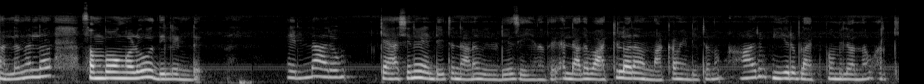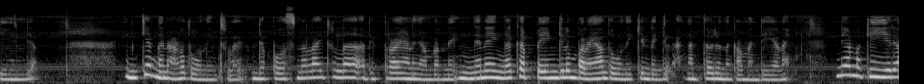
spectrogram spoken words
നല്ല നല്ല സംഭവങ്ങളും ഇതിലുണ്ട്. എല്ലാവരും ക്യാഷിന് വേണ്ടിയിട്ട് തന്നെയാണ് വീഡിയോ ചെയ്യുന്നത്. അല്ലാതെ ബാക്കിയുള്ളവരെ നന്നാക്കാൻ വേണ്ടിയിട്ടൊന്നും ആരും ഈ ഒരു പ്ലാറ്റ്ഫോമിൽ വന്ന് വർക്ക് ചെയ്യുന്നില്ല. എനിക്കങ്ങനെയാണ് തോന്നിയിട്ടുള്ളത്. എന്റെ പേഴ്സണലായിട്ടുള്ള അഭിപ്രായമാണ് ഞാൻ പറഞ്ഞത്. ഇങ്ങനെ നിങ്ങൾക്ക് എപ്പോഴെങ്കിലും പറയാൻ തോന്നിയിട്ടുണ്ടെങ്കിൽ അങ്ങനത്തെ ഒന്ന് കമന്റ് ചെയ്യണേ. ഇനി നമുക്ക് ഈ ഒരു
